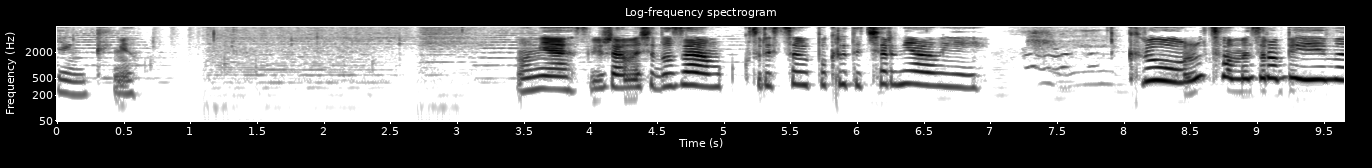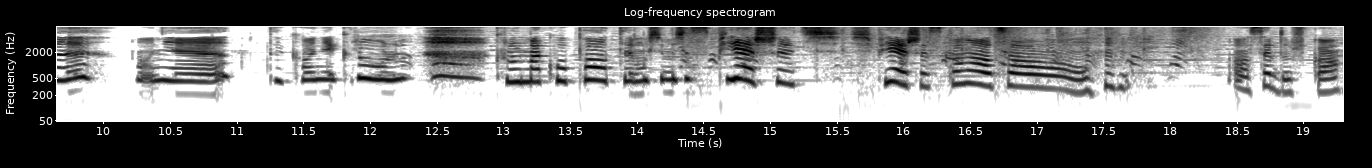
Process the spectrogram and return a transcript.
Pięknie. O nie, zbliżamy się do zamku, który jest cały pokryty cierniami. Król, co my zrobimy? O nie, tylko nie król. Król ma kłopoty, musimy się spieszyć. Śpieszę z pomocą. O, serduszko.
